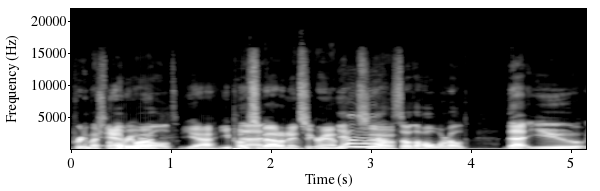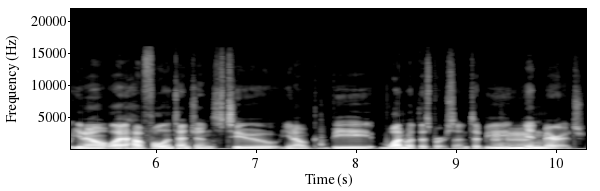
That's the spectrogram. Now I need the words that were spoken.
pretty much the Everyone. whole world. Yeah, you post that- about it on Instagram. Yeah, yeah, so yeah. so the whole world that you you know like have full intentions to you know be one with this person to be Mhm. in marriage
